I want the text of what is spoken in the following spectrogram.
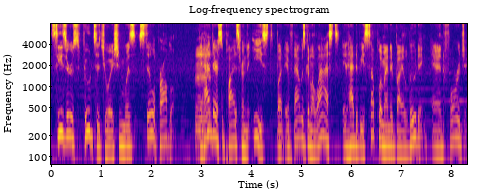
Caesar's food situation was still a problem. They had mm-hmm. their supplies from the east, but if that was going to last, it had to be supplemented by looting and foraging.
